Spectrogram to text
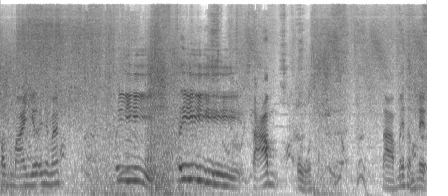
ต้นไม้เยอะใช่ไหมตีตีตามโอ้ตามไม่สำเร็จ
